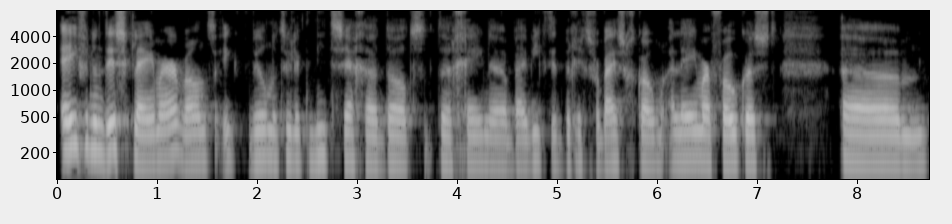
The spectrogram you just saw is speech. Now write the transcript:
even een disclaimer, want ik wil natuurlijk niet zeggen dat degene bij wie ik dit bericht voorbij is gekomen alleen maar focust um,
